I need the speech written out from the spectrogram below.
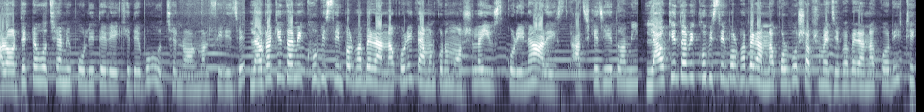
আর অর্ধেকটা হচ্ছে আমি পলিতে রেখে দেবো হচ্ছে নর্মাল ফ্রিজে। লাউটা কিন্তু আমি খুবই সিম্পল ভাবে রান্না করি তেমন কোনো মশলা ইউজ করি না। আর আজকে যেহেতু আমি লাউ কিন্তু আমি খুবই সিম্পল ভাবে রান্না করব, সবসময় যেভাবে রান্না করি ঠিক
